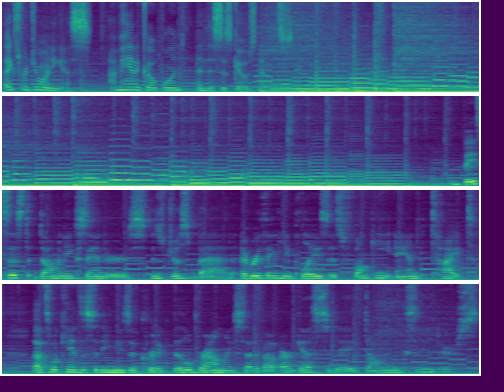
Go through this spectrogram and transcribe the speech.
Thanks for joining us. I'm Hannah Copeland, and this is Ghost Notes. Bassist Dominique Sanders is just bad. Everything he plays is funky and tight. That's what Kansas City music critic Bill Brownlee said about our guest today, Dominique Sanders.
